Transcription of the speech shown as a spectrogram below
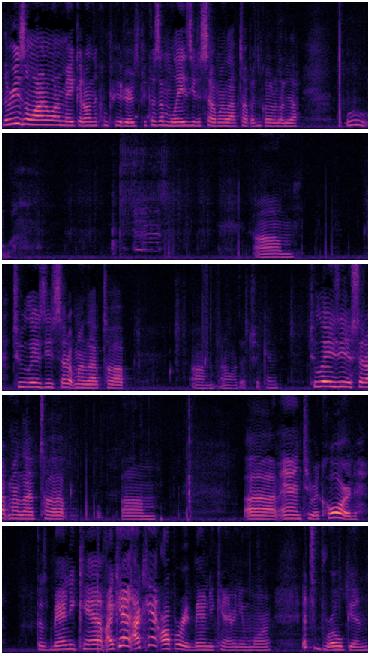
the reason why I don't want to make it on the computer is because I'm lazy to set up my laptop and blah, blah, blah. Ooh. Um, too lazy to set up my laptop. Um, I don't want that chicken. Too lazy to set up my laptop. Um, uh, and to record because Bandicam, I can't, I can't operate Bandicam anymore. It's broken,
